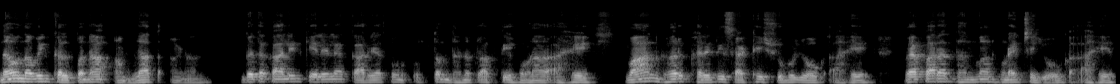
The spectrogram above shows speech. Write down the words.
नवनवीन कल्पना अंमलात आणाल गतकालीन केलेल्या कार्यातून उत्तम धनप्राप्ती होणार आहे. वाहन घर खरेदीसाठी शुभ योग आहे. व्यापारात धनमान होण्याचे योग आहेत.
